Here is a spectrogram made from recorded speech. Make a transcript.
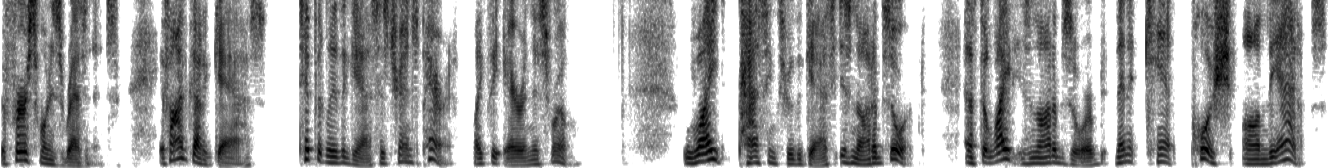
The first one is resonance. If I've got a gas, typically the gas is transparent, like the air in this room. Light passing through the gas is not absorbed. And if the light is not absorbed, then it can't push on the atoms.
